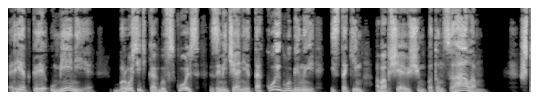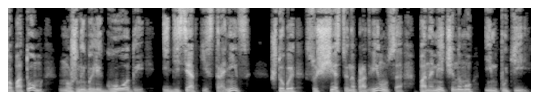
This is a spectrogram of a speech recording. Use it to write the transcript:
редкое умение бросить как бы вскользь замечание такой глубины и с таким обобщающим потенциалом, что потом нужны были годы и десятки страниц, чтобы существенно продвинуться по намеченному им пути.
